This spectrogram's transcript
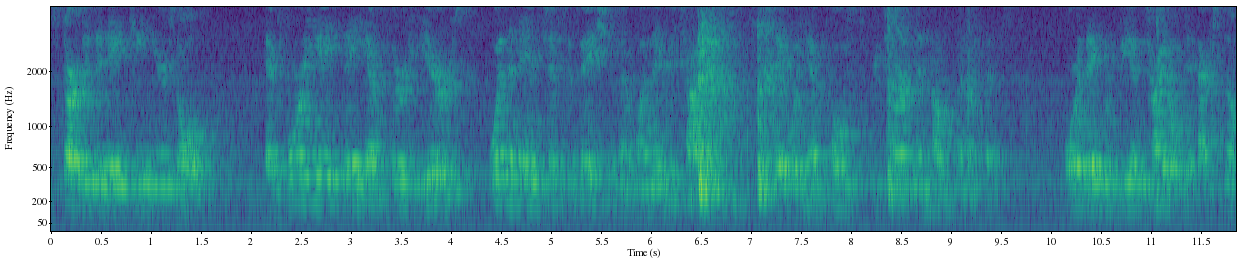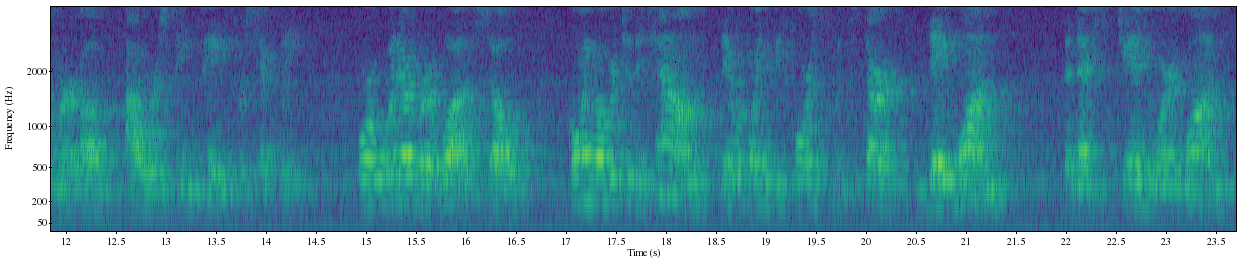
started at 18 years old. At 48, they have 30 years with an anticipation that when they retire, they would have post-retirement health benefits. Or they would be entitled to X number of hours being paid for sick leave, or whatever it was. So going over to the town, they were going to be forced to start day one, the next January 1,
